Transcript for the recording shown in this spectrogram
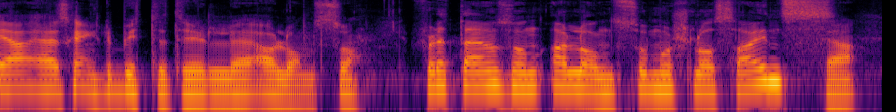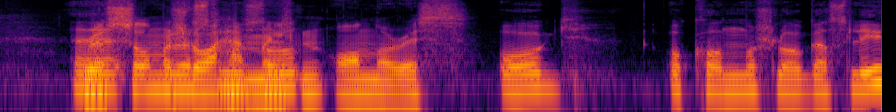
ja, jeg skal egentlig bytte til eh, Alonso. For dette er jo en sånn Alonso må slå Signs. Ja. Eh, Russell må slå Russell Hamilton og Norris. Og Ocon må slå Gasly.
